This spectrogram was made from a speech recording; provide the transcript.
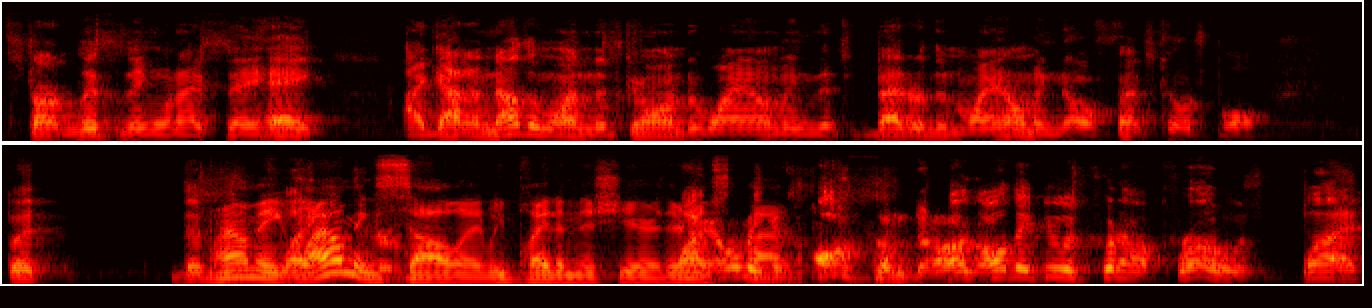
start listening when I say, "Hey, I got another one that's going to Wyoming that's better than Wyoming. No offense, Coach Bohl, but this Wyoming, like- Wyoming's solid. We played them this year. They're no Wyoming is awesome, dog. All they do is put out pros, but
